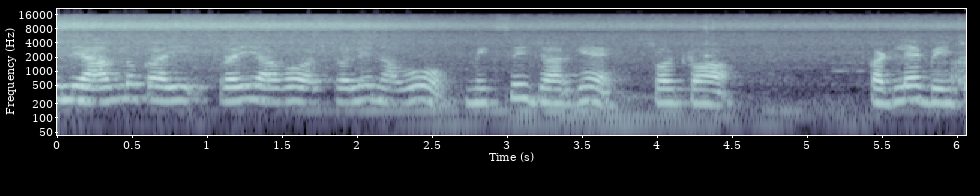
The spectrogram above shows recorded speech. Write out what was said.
ಇಲ್ಲಿ ಹಾಗಲಕಾಯಿ ಫ್ರೈ ಆಗೋ ಅಷ್ಟರಲ್ಲಿ ನಾವು ಮಿಕ್ಸಿ ಜಾರ್ಗೆ ಸ್ವಲ್ಪ ಕಡಲೆ ಬೀಜ,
